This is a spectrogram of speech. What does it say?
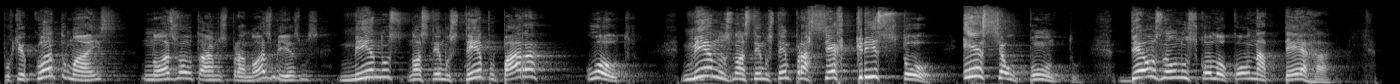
Porque quanto mais nós voltarmos para nós mesmos, menos nós temos tempo para o outro. Menos nós temos tempo para ser Cristo. Esse é o ponto. Deus não nos colocou na terra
